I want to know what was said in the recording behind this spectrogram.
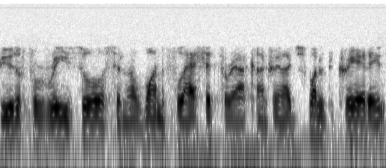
beautiful resource and a wonderful asset for our country. And I just wanted to create a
